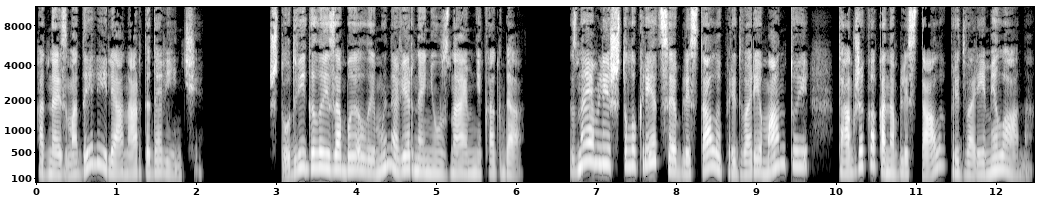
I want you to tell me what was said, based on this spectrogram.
одна из моделей Леонардо да Винчи. Что двигало Изабеллой, мы, наверное, не узнаем никогда. Знаем лишь, что Лукреция блистала при дворе Мантуи так же, как она блистала при дворе Милана.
